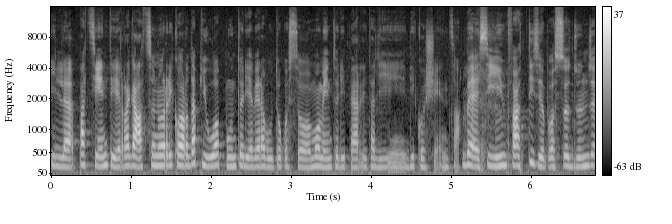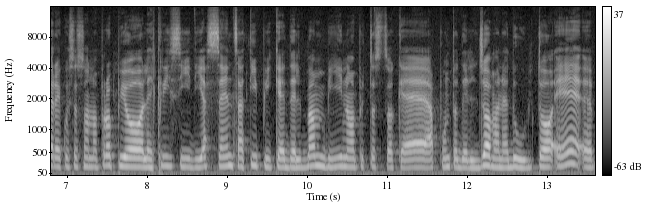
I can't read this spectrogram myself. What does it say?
il paziente, il ragazzo non ricorda più appunto di aver avuto questo momento di perdita di, di, coscienza. Beh sì, infatti se posso aggiungere queste sono proprio le crisi di assenza tipiche del bambino piuttosto che appunto del giovane adulto e eh,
